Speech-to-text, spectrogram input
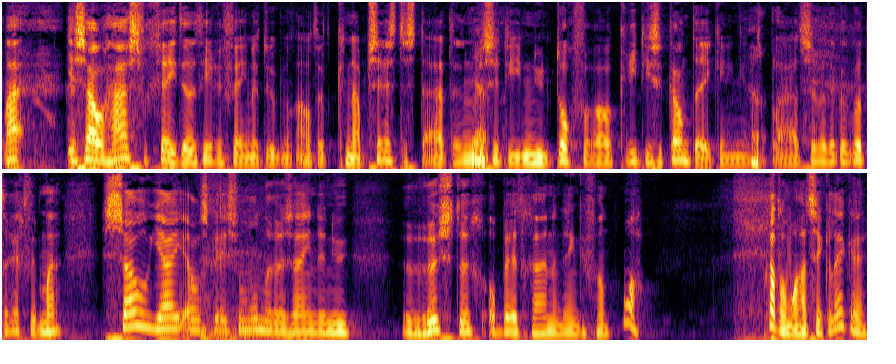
Maar je zou haast vergeten dat Heerenveen natuurlijk nog altijd knap zesde staat. En Ja. we zitten hier nu toch vooral kritische kanttekeningen te plaatsen. Wat ik ook wel terecht vind. Maar zou jij als Kees van Wonderen zijnde nu rustig op bed gaan en denken van... "Wah, Gaat allemaal hartstikke lekker.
